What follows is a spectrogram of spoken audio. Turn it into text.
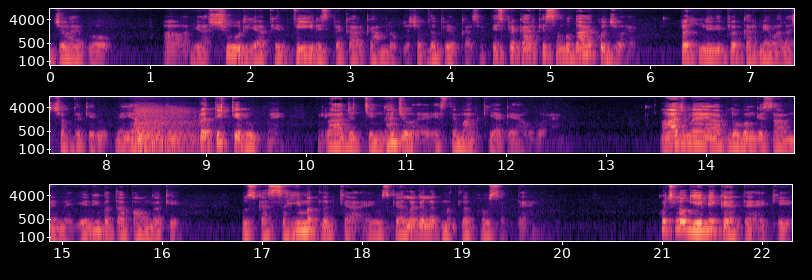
जो है वो या शूर या फिर वीर इस प्रकार का हम लोग जो शब्द प्रयोग कर सकते हैं। इस प्रकार के समुदाय को जो है प्रतिनिधित्व करने वाला शब्द के रूप में या प्रतीक के रूप में राज चिन्ह जो है इस्तेमाल किया गया हुआ है। आज मैं आप लोगों के सामने में ये नहीं बता पाऊँगा कि उसका सही मतलब क्या है, उसके अलग अलग मतलब हो सकते हैं। कुछ लोग ये भी कहते हैं कि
